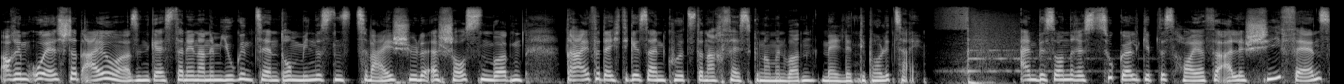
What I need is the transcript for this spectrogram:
Auch im US-Staat Iowa sind gestern in einem Jugendzentrum mindestens zwei Schüler erschossen worden. Drei Verdächtige seien kurz danach festgenommen worden, meldet die Polizei. Ein besonderes Zuckerl gibt es heuer für alle Skifans.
